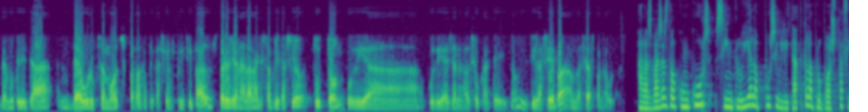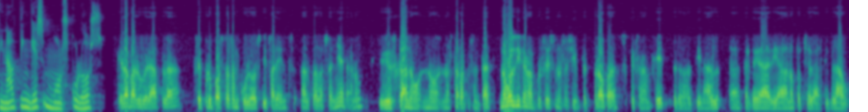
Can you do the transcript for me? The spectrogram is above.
vam utilitzar 10 grups de mots per les aplicacions principals, però generant aquesta aplicació tothom podia, podia generar el seu cartell, no? i dir la seva amb les seves paraules. A les bases del concurs s'incluïa la possibilitat que la proposta final tingués molts colors que era valorable fer propostes amb colors diferents als de la senyera, no? I dius, clar, no, no, no està representat. No vol dir que en el procés no s'hagin fet proves, que se n'han fet, però al final el cartell de diada no pot ser verd i blau,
